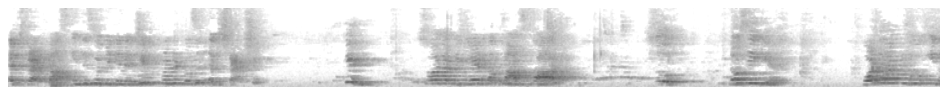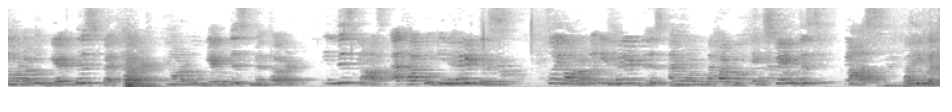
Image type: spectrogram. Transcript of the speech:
abstract class, in this way we can achieve 100 percent abstraction. Okay. So I have declared a class car. So now see here. What I have to do in order to get this method, in order to get this method in this class, I have to inherit this. So in order to inherit this, I want I have to extend this class.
